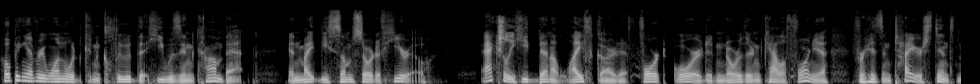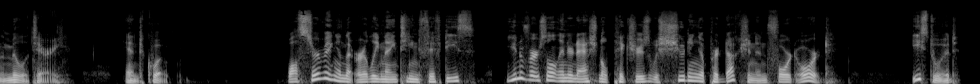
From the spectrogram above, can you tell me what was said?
hoping everyone would conclude that he was in combat and might be some sort of hero. Actually, he'd been a lifeguard at Fort Ord in Northern California for his entire stint in the military. End quote. While serving in the early 1950s, Universal International Pictures was shooting a production in Fort Ord. Eastwood,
